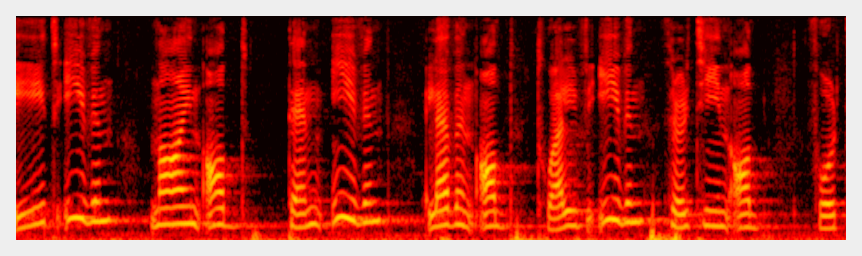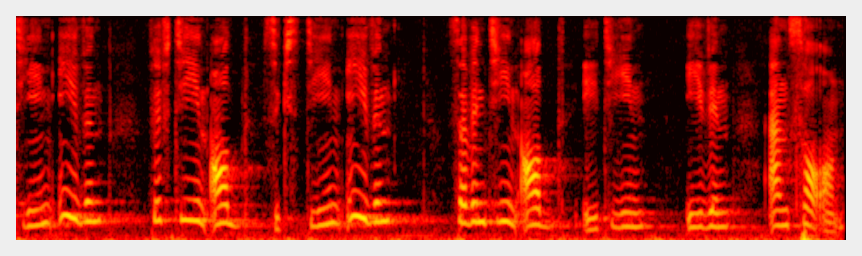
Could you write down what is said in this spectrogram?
8 even, 9 odd, 10 even, 11 odd, 12 even, 13 odd, 14 even, 15 odd, 16 even, 17 odd, 18 even, and so on.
